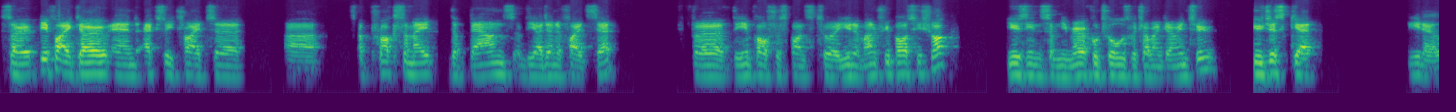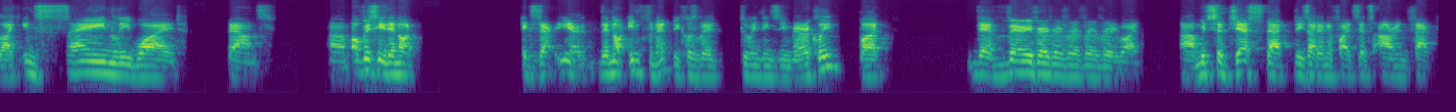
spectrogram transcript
So if I go and actually try to uh, approximate the bounds of the identified set, for the impulse response to a unit monetary policy shock using some numerical tools, which I won't go into, you just get, you know, like insanely wide bounds. Um, obviously, they're not exact, you know, they're not infinite because we're doing things numerically, but they're very, very, very, very, very, very wide, um, which suggests that these identified sets are in fact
